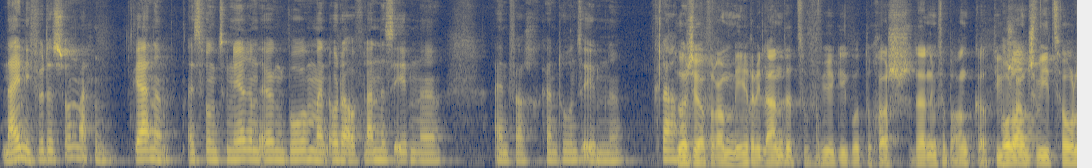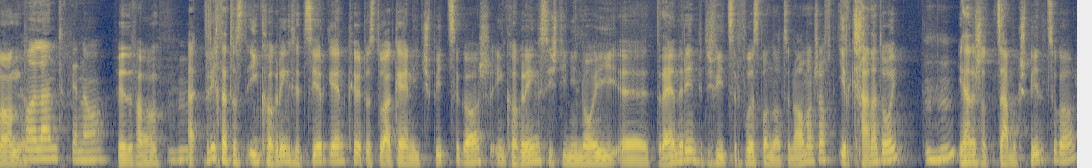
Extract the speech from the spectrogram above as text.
Nein, ich würde das schon machen. Gerne. Als Funktionärin irgendwo oder auf Landesebene, einfach Kantonsebene. Klar. Du hast ja vor allem mehrere Länder zur Verfügung, wo du kannst dann im Verband gehen. Deutschland, Holland. Schweiz, Holland, auf Holland, genau. jeden Fall. Äh, Vielleicht hat das Inka Grings jetzt sehr gerne gehört, dass du auch gerne in die Spitze gehst. Inka Grings ist deine neue äh, Trainerin bei der Schweizer Fußballnationalmannschaft. Ihr kennt euch. Ihr habt ja schon zusammen gespielt sogar.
